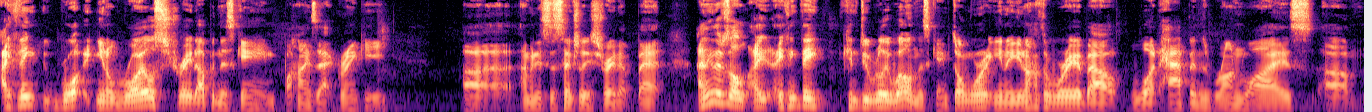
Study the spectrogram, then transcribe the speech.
I think you know Royals straight up in this game behind Zack Greinke. Uh, I mean, it's essentially a straight up bet. I think there's a. I, I think they can do really well in this game. Don't worry. You know, you don't have to worry about what happens run wise. Um,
